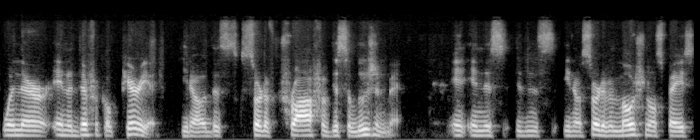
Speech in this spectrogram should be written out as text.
when they're in a difficult period, you know, this sort of trough of disillusionment in, in this, in this, you know, sort of emotional space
